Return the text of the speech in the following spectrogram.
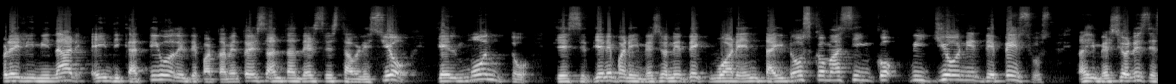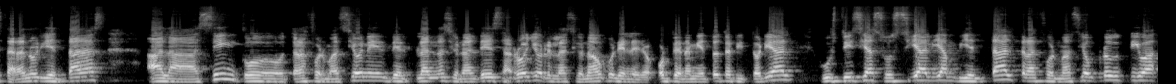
preliminar e indicativo del Departamento de Santander se estableció que el monto que se tiene para inversiones de 42,5 billones de pesos. Las inversiones estarán orientadas a las cinco transformaciones del Plan Nacional de Desarrollo relacionado con el ordenamiento territorial, justicia social y ambiental, transformación productiva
